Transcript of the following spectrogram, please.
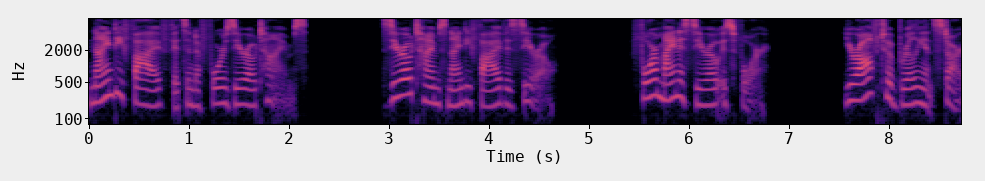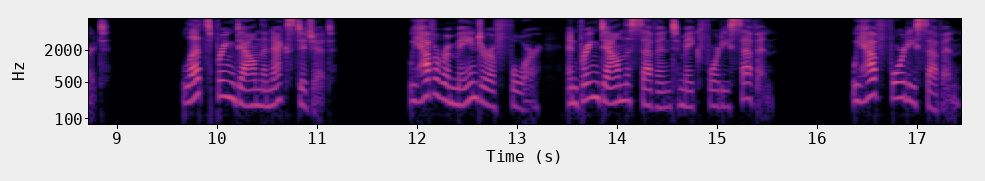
95 fits into 4 zero times. 0 times 95 is 0. 4 minus 0 is 4. You're off to a brilliant start. Let's bring down the next digit. We have a remainder of 4, and bring down the 7 to make 47. We have 47.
